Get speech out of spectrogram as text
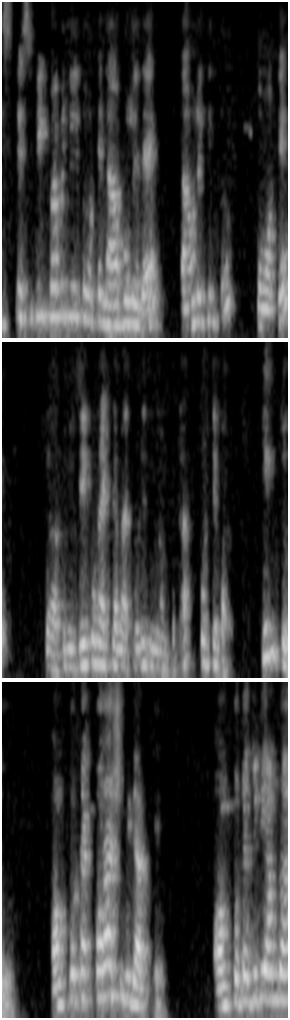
স্পেসিফিক ভাবে যদি তোমাকে না বলে দেয় তাহলে কিন্তু তোমাকে তুমি যে কোনো একটা মেথডে তুমি অঙ্কটা করতে পারো। কিন্তু অঙ্কটা করার সুবিধার্থে অঙ্কটা যদি আমরা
